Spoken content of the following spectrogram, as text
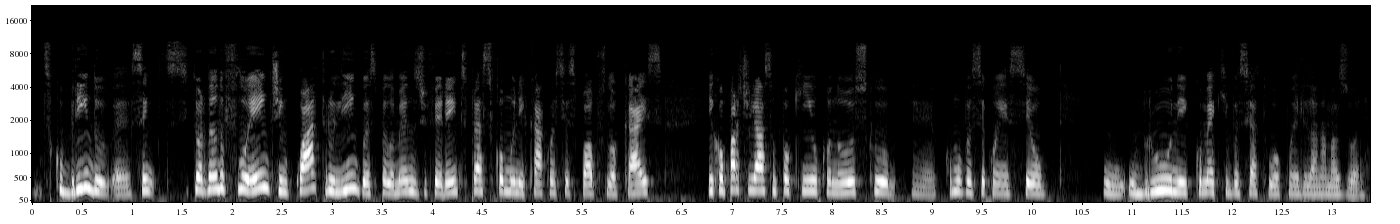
descobrindo, é, se, se, tornando fluente em quatro línguas, pelo menos diferentes, para se comunicar com esses povos locais e compartilhasse um pouquinho conosco é, como você conheceu o, o Bruno e como é que você atuou com ele lá na Amazônia.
